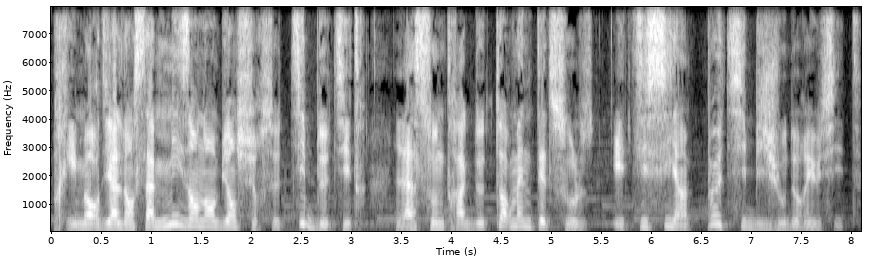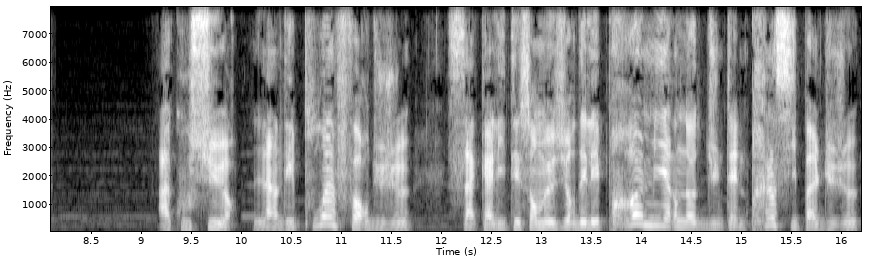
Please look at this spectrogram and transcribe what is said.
Primordial dans sa mise en ambiance sur ce type de titre, la soundtrack de Tormented Souls est ici un petit bijou de réussite. À coup sûr, l'un des points forts du jeu, sa qualité sans mesure dès les premières notes du thème principal du jeu,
